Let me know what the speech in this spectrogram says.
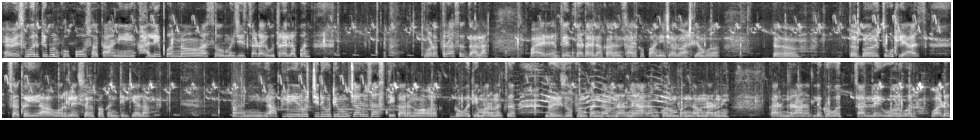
ह्यावेळेस वरती पण खूप पाऊस होता आणि खाली पण असं म्हणजे चढाई उतरायला पण थोडा त्रासच झाला पायऱ्या ते चढायला कारण सारखं पाणी चालू असल्यामुळं तर बळच उठले आज. सकाळी आवरले स्वयंपाक आणि ते केला. आणि आपली रोजची ड्युटी मग चालूच असते कारण वावरात गवत हे मारण्याचं घरी झोपून पण जमणार नाही आराम करून पण जमणार नाही. कारण रानातलं गवत चाललंय वर वर वाढत.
